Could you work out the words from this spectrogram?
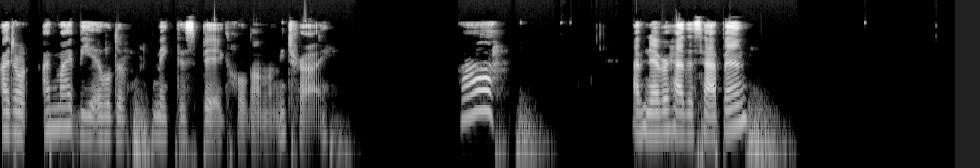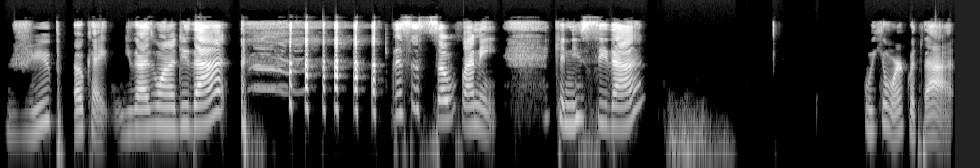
I don't, I might be able to make this big. Hold on, let me try. Ah, I've never had this happen. Zoop. Okay, you guys want to do that? this is so funny. Can you see that? We can work with that.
